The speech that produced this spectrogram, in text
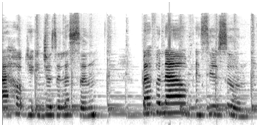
I hope you enjoyed the lesson. Bye for now and see you soon.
